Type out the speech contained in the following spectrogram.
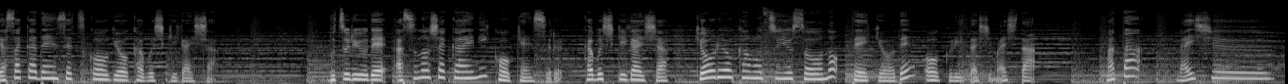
八坂伝説工業株式会社。物流で明日の社会に貢献する。株式会社橋梁貨物輸送の提供でお送りいたしました。また来週。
